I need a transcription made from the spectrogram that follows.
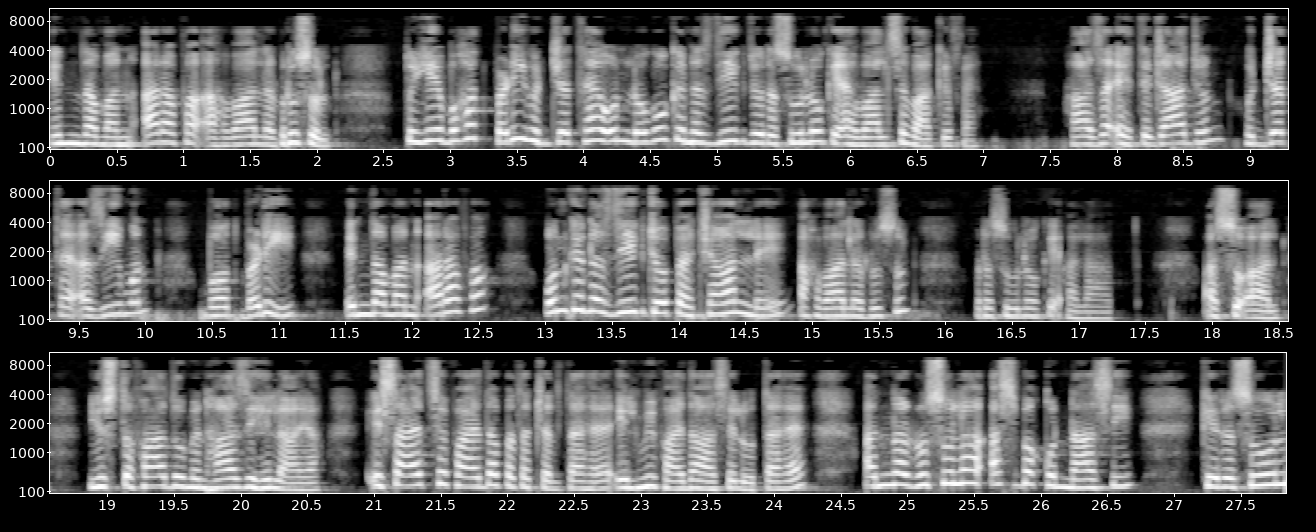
ان دمن ارف احوال رسول تو یہ بہت بڑی حجت ہے ان لوگوں کے نزدیک جو رسولوں کے احوال سے واقف ہیں۔ حاضہ احتجاج ان حجت ہے، عظیم ان بہت بڑی۔ ان دمن ارف ان کے نزدیک جو پہچان لے احوال رسول رسولوں کے حالات یوستفاد منہاز ہل آیا اس آیت سے فائدہ پتہ چلتا ہے، علمی فائدہ حاصل ہوتا ہے۔ ان رسول اسبق الناسی کے رسول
